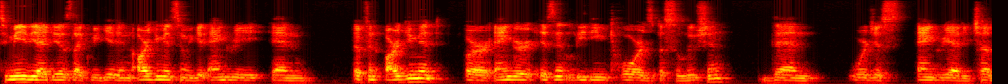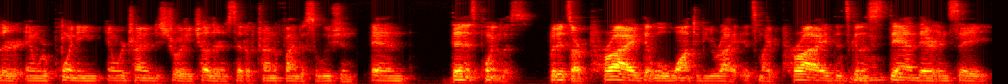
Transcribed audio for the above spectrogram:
To me, the idea is like we get in arguments and we get angry, and if an argument or anger isn't leading towards a solution, then we're just angry at each other and we're pointing and we're trying to destroy each other instead of trying to find a solution. And then it's pointless. But it's our pride that will want to be right. It's my pride that's going to mm-hmm. stand there and say,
